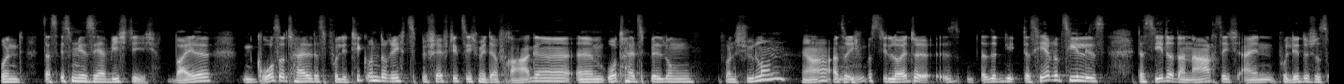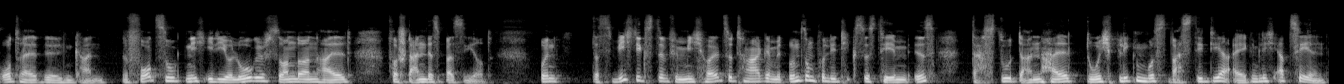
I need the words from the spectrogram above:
Und das ist mir sehr wichtig, weil ein großer Teil des Politikunterrichts beschäftigt sich mit der Frage ähm, Urteilsbildung von Schülern. Ja, also mhm. ich muss die Leute, also die, das hehre Ziel ist, dass jeder danach sich ein politisches Urteil bilden kann. Bevorzugt nicht ideologisch, sondern halt verstandesbasiert. Und das Wichtigste für mich heutzutage mit unserem Politiksystem ist, dass du dann halt durchblicken musst, was die dir eigentlich erzählen.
